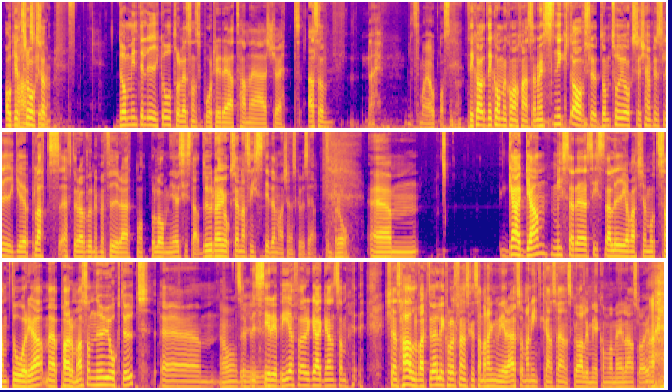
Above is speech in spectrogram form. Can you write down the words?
Och jag tror också att de är inte lika otåliga som supporter i det att han är 21. Alltså, Nej, det får man ju hoppas. det, det kommer komma chanser, men snyggt avslut. De tog ju också Champions League-plats efter att ha vunnit med 4-1 mot Bologna i sista. Du gjorde ju också en assist i den matchen, ska vi säga. Bra. Ehm, Gaggan missade sista ligamatchen mot Sampdoria med Parma, som nu åkte ut. Ehm, Ja, så det det- blir Serie B för Gaggan, som känns halvaktuell i Kolla sammanhang numera, eftersom han inte kan svenska och aldrig mer kommer vara med i landslaget.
